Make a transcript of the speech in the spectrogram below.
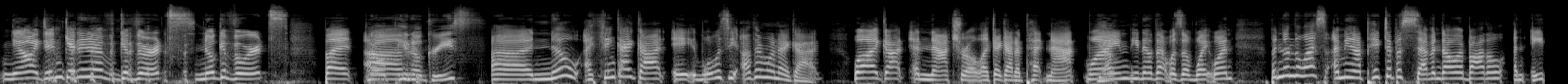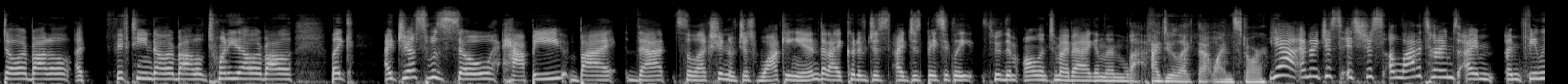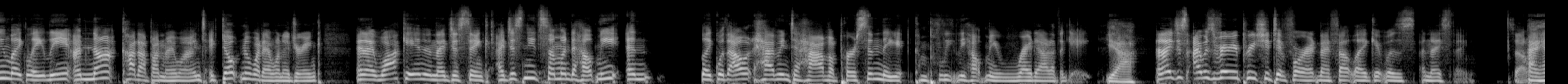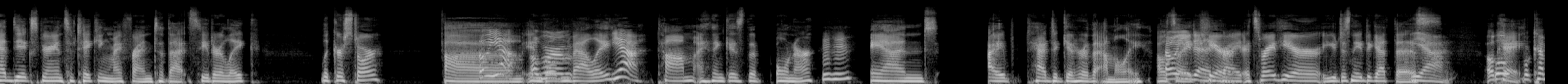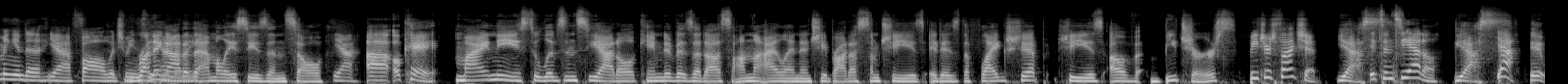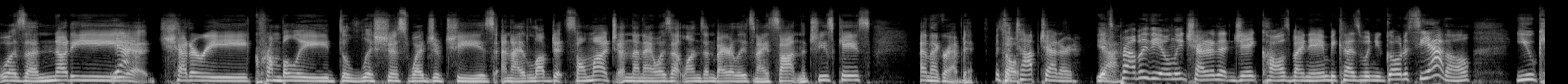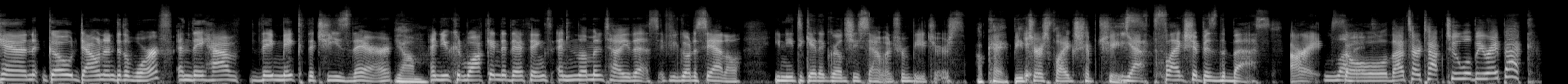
No, I didn't get in a Gewürz. No Gewürz, but No um, Pinot Gris? Uh, no, I think I got a. What was the other one I got? Well, I got a natural, like I got a pet nat wine. You know, that was a white one. But nonetheless, I mean, I picked up a seven dollar bottle, an eight dollar bottle, a fifteen dollar bottle, twenty dollar bottle. Like I just was so happy by that selection of just walking in that I could have just, I just basically threw them all into my bag and then left. I do like that wine store. Yeah, and I just it's just a lot of times I'm I'm feeling like lately I'm not caught up on my wines. I don't know what I want to drink. And I walk in and I just think I just need someone to help me and like without having to have a person, they completely helped me right out of the gate. Yeah. And I just I was very appreciative for it and I felt like it was a nice thing. So I had the experience of taking my friend to that Cedar Lake liquor store. Um, Oh, yeah, in over- Golden Valley. yeah. Tom, I think, is the owner, Mhm. and I had to get her the Emily. I was Oh, you like, did, "Here, right. it's right here. You just need to get this." Yeah. Okay. Well, we're coming into yeah, fall, which means running out of the. Emily season. So Yeah. Uh, okay, my niece who lives in Seattle came to visit us on the island, and she brought us some cheese. It is the flagship cheese of Beechers. Beecher's flagship. Yes, It's in Seattle. Yes. Yeah. It was a nutty, Yeah. cheddary, crumbly, delicious wedge of cheese. And I loved it so much. And then I was at Lunds and Byerly's and I saw it in the cheese case and I grabbed it. It's So- a top cheddar. Yeah. It's probably the only cheddar that Jake calls by name because when you go to Seattle, you can go down into the wharf and they have they make the cheese there. Yum. And you can walk into their things. And I'm going to tell you this: if you go to Seattle, you need to get a grilled cheese sandwich from Beecher's. Okay. Beecher's flagship cheese. Yeah, flagship is the best. All right. Love so that's our top two. We'll be right back.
